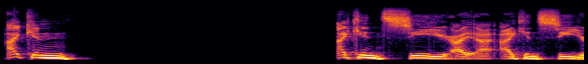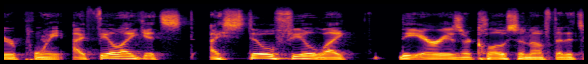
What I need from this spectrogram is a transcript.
I can. I can see. I I can see your point. I feel like it's. I still feel like the areas are close enough that it's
